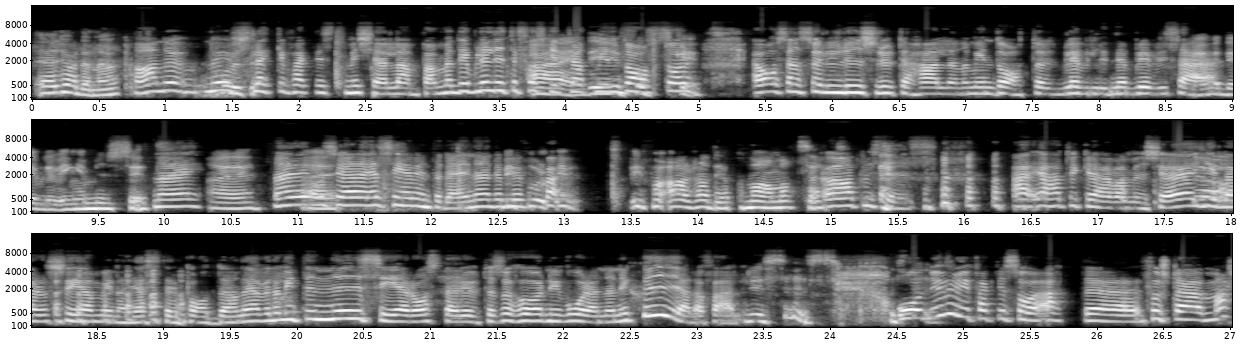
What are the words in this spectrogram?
Jag gör det nu. Ja, nu, nu släcker faktiskt Michelle lampan. Men det blir lite fuskigt Nej, för att min dator... fuskigt. Ja, och sen så lyser det ut i hallen och min dator blev, det blev så Nej här. men det blev inget mysigt. Nej, Nej. nej, Nej. Och så jag, jag ser inte dig. Nej, det Vi, blev får, vi, vi får arra det på något annat sätt. Ja, precis. Jag tycker det här var mysigt. Jag Ja. gillar att se mina gäster i podden. Även om inte ni ser oss där ute så hör ni våran energi i alla fall. Precis. Och nu är det ju faktiskt så att eh, första mars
